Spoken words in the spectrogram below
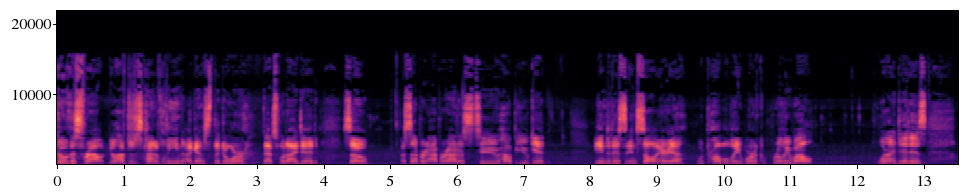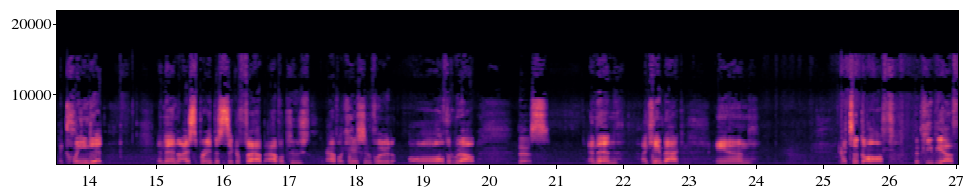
go this route, you'll have to just kind of lean against the door. That's what I did. So a separate apparatus to help you get into this install area would probably work really well. What I did is I cleaned it and then I sprayed the Sticker application fluid all throughout this. And then I came back and I took off the PPF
